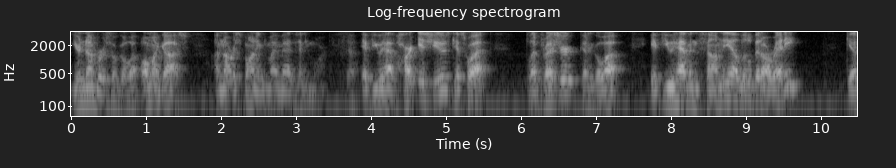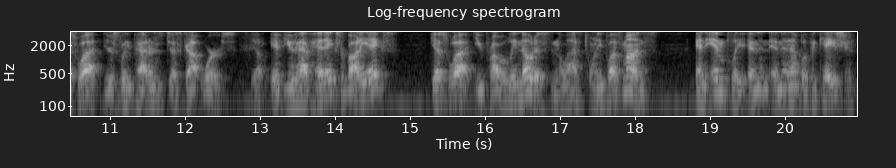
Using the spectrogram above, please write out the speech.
your numbers will go up. Oh my gosh, I'm not responding to my meds anymore. Yeah. If you have heart issues, guess what? Blood pressure to go up. If you have insomnia a little bit already, guess what? Your sleep patterns just got worse. Yep. If you have headaches or body aches, guess what? You probably noticed in the last 20 plus months an, impl- an, an, an amplification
